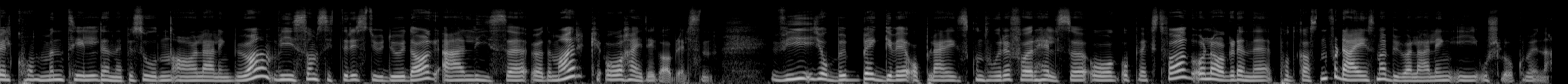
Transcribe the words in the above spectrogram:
Velkommen til denne episoden av Lærlingbua. Vi som sitter i studio i dag er Lise Ødemark og Heidi Gabrielsen. Vi jobber begge ved Opplæringskontoret for helse- og oppvekstfag, og lager denne podkasten for deg som er BUA-lærling i Oslo kommune.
